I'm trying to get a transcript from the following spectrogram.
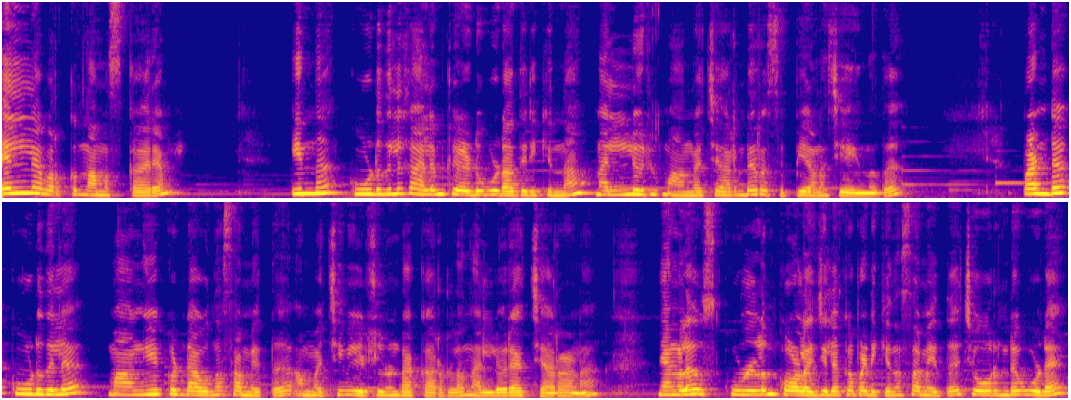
എല്ലാവർക്കും നമസ്കാരം. ഇന്ന് കൂടുതൽ കാലം കേടുകൂടാതിരിക്കുന്ന നല്ലൊരു മാങ്ങച്ചാറിന്റെ റെസിപ്പിയാണ് ചെയ്യുന്നത്. പണ്ട് കൂടുതൽ മാങ്ങയൊക്കെ ഉണ്ടാകുന്ന സമയത്ത് അമ്മച്ചി വീട്ടിലുണ്ടാക്കാറുള്ള നല്ലൊരു അച്ചാറാണ്. ഞങ്ങൾ സ്കൂളിലും കോളേജിലൊക്കെ പഠിക്കുന്ന സമയത്ത് ചോറിന്റെ കൂടെ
